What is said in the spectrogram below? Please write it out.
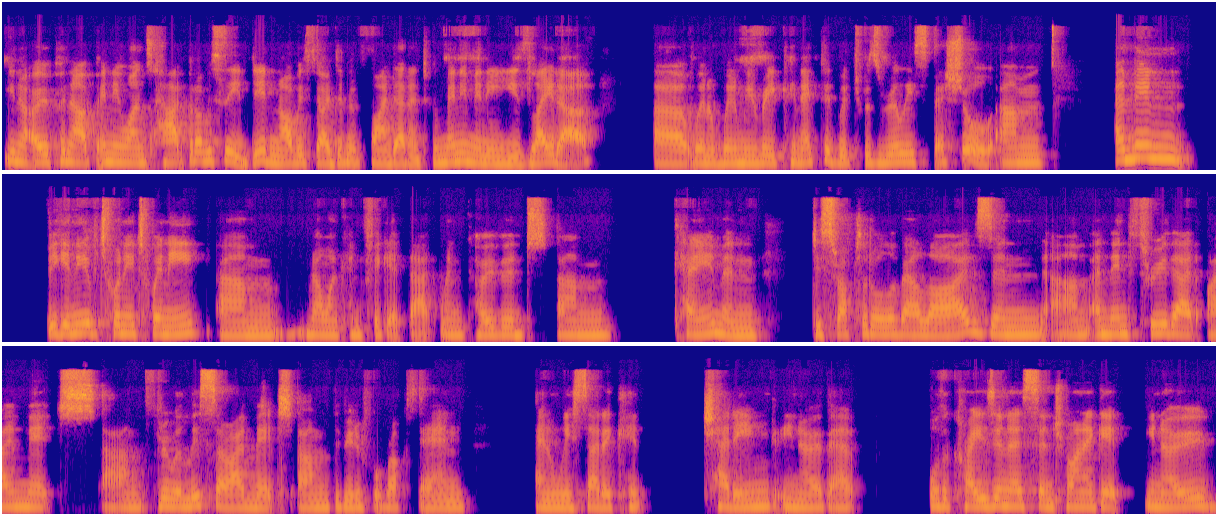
you know, open up anyone's heart. But obviously it did. And obviously I didn't find out until many, many years later uh, when, when we reconnected, which was really special. Um, and then beginning of 2020, um, no one can forget that when COVID um, came and disrupted all of our lives. And, um, and then through that, I met, um, through Alyssa, I met um, the beautiful Roxanne and we started chatting, you know, about all the craziness and trying to get, you know,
